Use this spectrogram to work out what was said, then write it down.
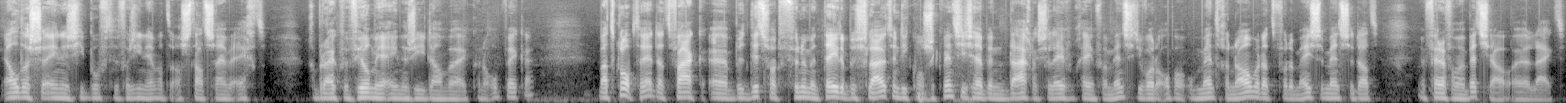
elders energiebehoeften te voorzien. Hè. Want als stad zijn we echt, gebruiken we veel meer energie dan wij kunnen opwekken. Maar het klopt hè, dat vaak eh, dit soort fundamentele besluiten die consequenties hebben in het dagelijkse leefomgeving van mensen, die worden op een moment genomen dat voor de meeste mensen dat een verre van mijn bedshow eh, lijkt.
